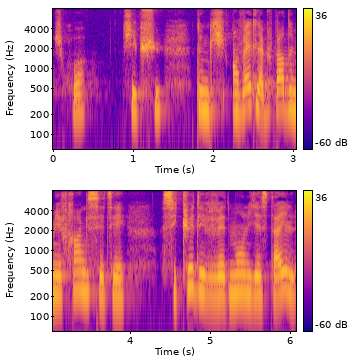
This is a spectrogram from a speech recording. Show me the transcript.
je crois. Je plus. Donc, en fait, la plupart de mes fringues, c'était, c'est que des vêtements YesStyle.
